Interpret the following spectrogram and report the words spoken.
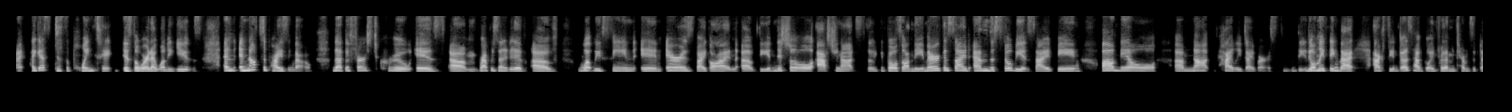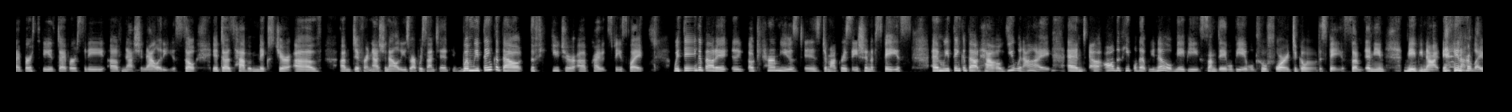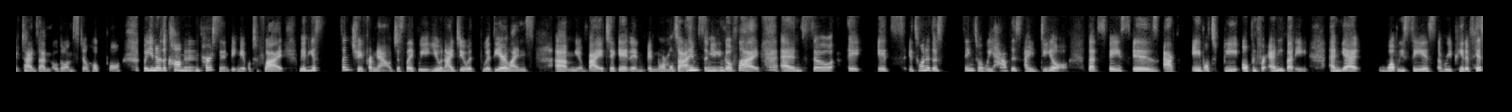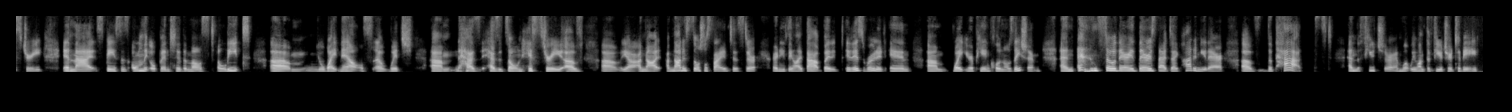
I, I guess disappointing is the word I want to use. And and not surprising though, that the first crew is um, representative of what we've seen in eras bygone of the initial astronauts, both on the American side and the Soviet side, being all male um, not highly diverse. The, the, only thing that Axiom does have going for them in terms of diversity is diversity of nationalities. So it does have a mixture of um, different nationalities represented. When we think about the future of private spaceflight, we think about it, a term used is democratization of space. And we think about how you and I and uh, all the people that we know maybe someday will be able to afford to go to space. Um, I mean, maybe not in our lifetimes, I'm, although I'm still hopeful. But, you know, the common person being able to fly maybe a century from now, just like we, you and I do with with the airlines. Um, you know, buy a ticket in, in normal times and you can go fly. And so it, it's it's one of those things where we have this ideal that space is act, able to be open for anybody, and yet what we see is a repeat of history in that space is only open to the most elite um, white males, uh, which um, has has its own history of uh, yeah i'm not i'm not a social scientist or, or anything like that but it, it is rooted in um, white european colonization. And and so there there's that dichotomy there of the past and the future and what we want the future to be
